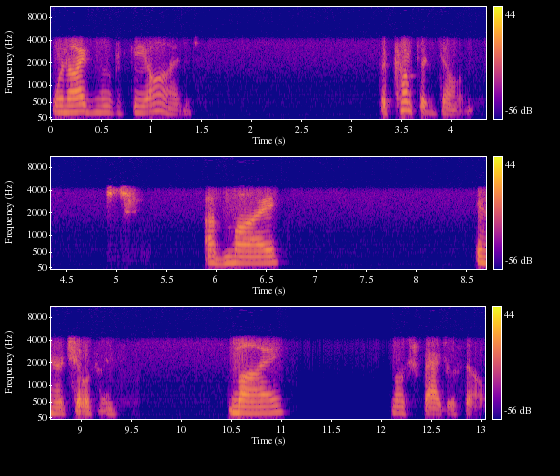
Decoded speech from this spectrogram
when I've moved beyond the comfort zone of my inner children, my most fragile self.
